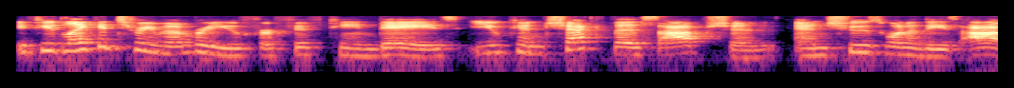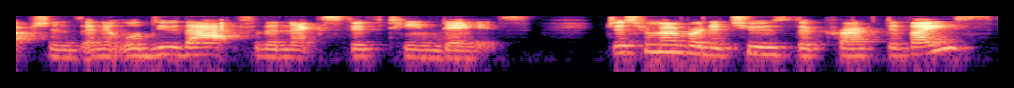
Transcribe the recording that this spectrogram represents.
If you'd like it to remember you for 15 days, you can check this option and choose one of these options and it will do that for the next 15 days. Just remember to choose the correct device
